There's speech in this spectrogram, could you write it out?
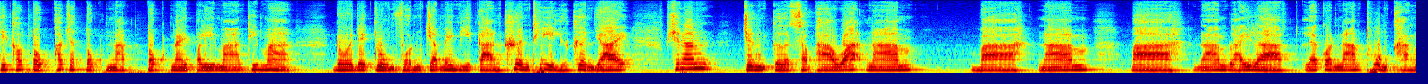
ที่เขาตกเขาจะตกหนักตกในปริมาณที่มาก โดยในกลุ่มฝนจะไม่มีการเคลื่อนที่หรือเคลื่อนย้าย ฉะนั้นจึงเกิดสภาวะน้ำบา น้ำป่า น้ำไหลหลาก แล้วก็น้ำท่วมขัง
